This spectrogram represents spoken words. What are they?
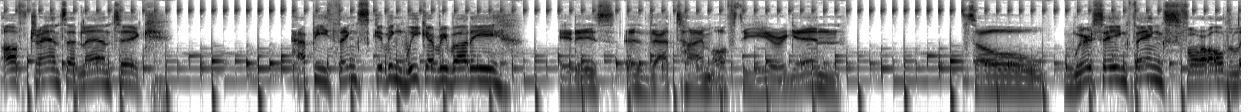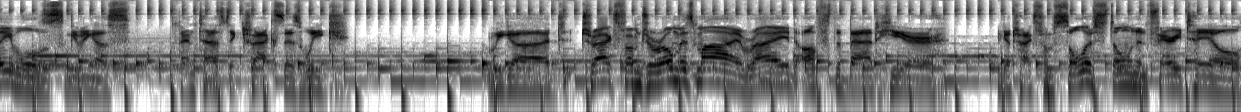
of Transatlantic. Happy Thanksgiving week, everybody! It is that time of the year again. So, we're saying thanks for all the labels giving us fantastic tracks this week. We got tracks from Jerome Isma-Ae right off the bat here. We got tracks from Solarstone and Fairy Tale,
